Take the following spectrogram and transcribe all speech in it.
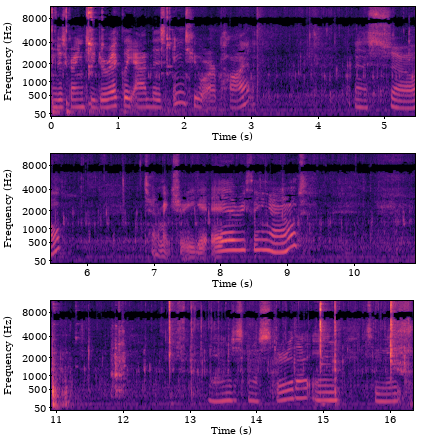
I'm just going to directly add this into our pot. And so, try to make sure you get everything out. And I'm just going to stir that in to make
